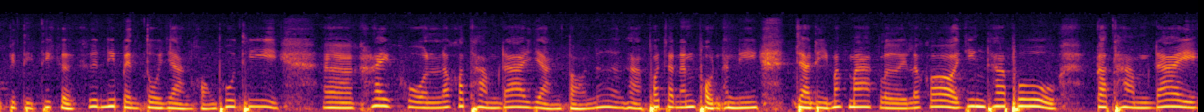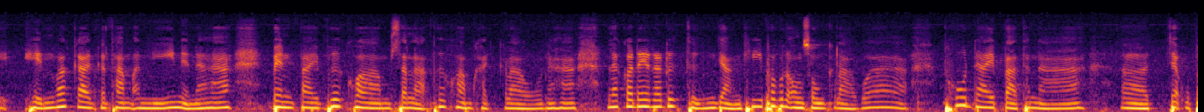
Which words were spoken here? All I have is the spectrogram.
ทย์ปิติที่เกิดขึ้นนี่เป็นตัวอย่างของผู้ที่ใคร่ควรแล้วก็ทำได้อย่างต่อเนื่องค่ะเพราะฉะนั้นผลอันนี้จะดีมาก ๆเลย แล้วก็ยิ่งถ้าผู้กระทำได้เห็นว่าการกระทำอันนี้เนี่ยนะคะเป็นไปเพื่อความสละเพื่อความขัดเกลานะคะแล้วก็ได้ระลึกถึงอย่างที่พระพุทธองค์ทรงกล่าวว่า ผู้ใดปรารถนาจะอุป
